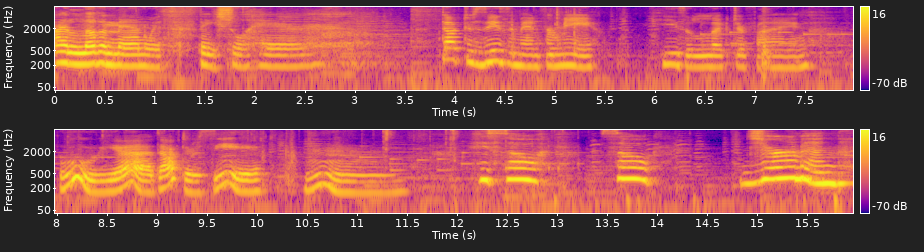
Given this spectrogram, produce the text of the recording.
I love a man with facial hair. Dr. Z's the man for me. He's electrifying. Ooh, yeah, Dr. Z. Hmm. He's so, so German.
